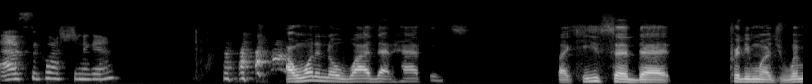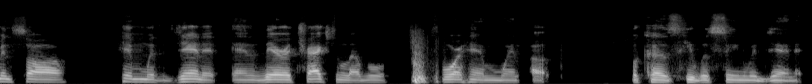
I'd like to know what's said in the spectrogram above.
Ask the question again. I want to know why that happens. Like he said that pretty much women saw him with Janet and their attraction level for him went up because he was seen with Janet.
